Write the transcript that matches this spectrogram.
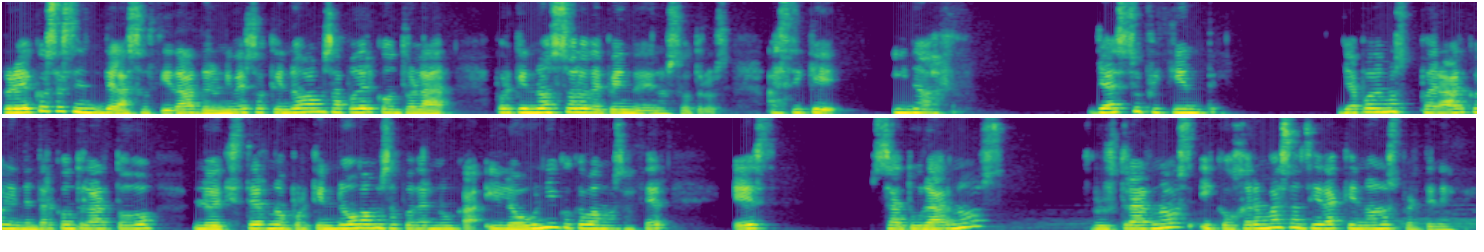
Pero hay cosas de la sociedad, del universo, que no vamos a poder controlar porque no solo depende de nosotros. Así que, enough. Ya es suficiente. Ya podemos parar con intentar controlar todo lo externo porque no vamos a poder nunca y lo único que vamos a hacer es saturarnos, frustrarnos y coger más ansiedad que no nos pertenece.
